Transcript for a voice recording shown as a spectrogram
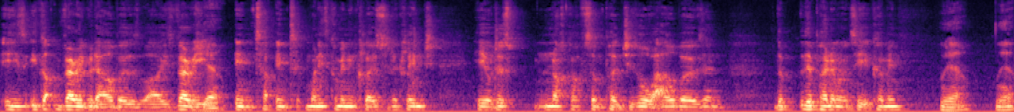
he's he's got very good elbows as well. He's very in, t- in t- when he's coming in close to the clinch, he'll just knock off some punches or elbows, and the the opponent won't see it coming. Yeah, yeah.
